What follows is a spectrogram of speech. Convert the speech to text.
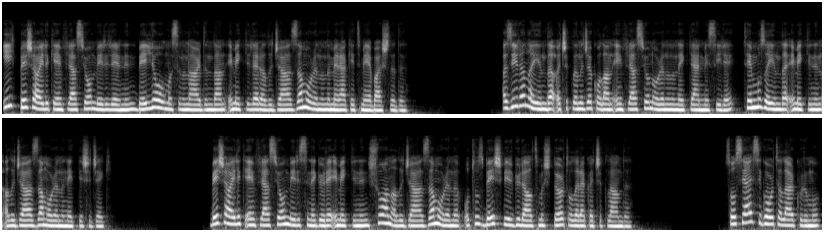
İlk 5 aylık enflasyon verilerinin belli olmasının ardından emekliler alacağı zam oranını merak etmeye başladı. Haziran ayında açıklanacak olan enflasyon oranının eklenmesiyle Temmuz ayında emeklinin alacağı zam oranı netleşecek. 5 aylık enflasyon verisine göre emeklinin şu an alacağı zam oranı 35,64 olarak açıklandı. Sosyal Sigortalar Kurumu,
